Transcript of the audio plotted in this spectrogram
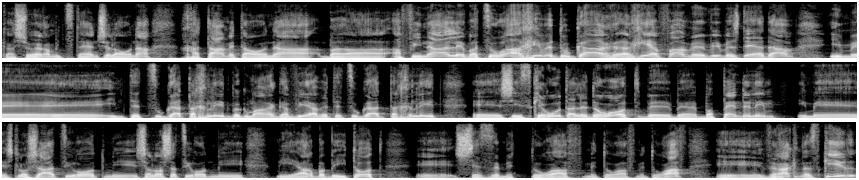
כשוער המצטיין של העונה, חתם את העונה בפינאלה בצורה הכי מתוקה, הכי יפה, והביא בשתי ידיו עם, אה, עם תצוגת תכלית בגמר הגביע, ותצוגת תכלית אה, שיזכרו אותה לדורות בפנדלים. עם אה, שלושה עצירות, שלוש עצירות מארבע בעיטות, אה, שזה מטורף, מטורף, מטורף. אה, ורק נזכיר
